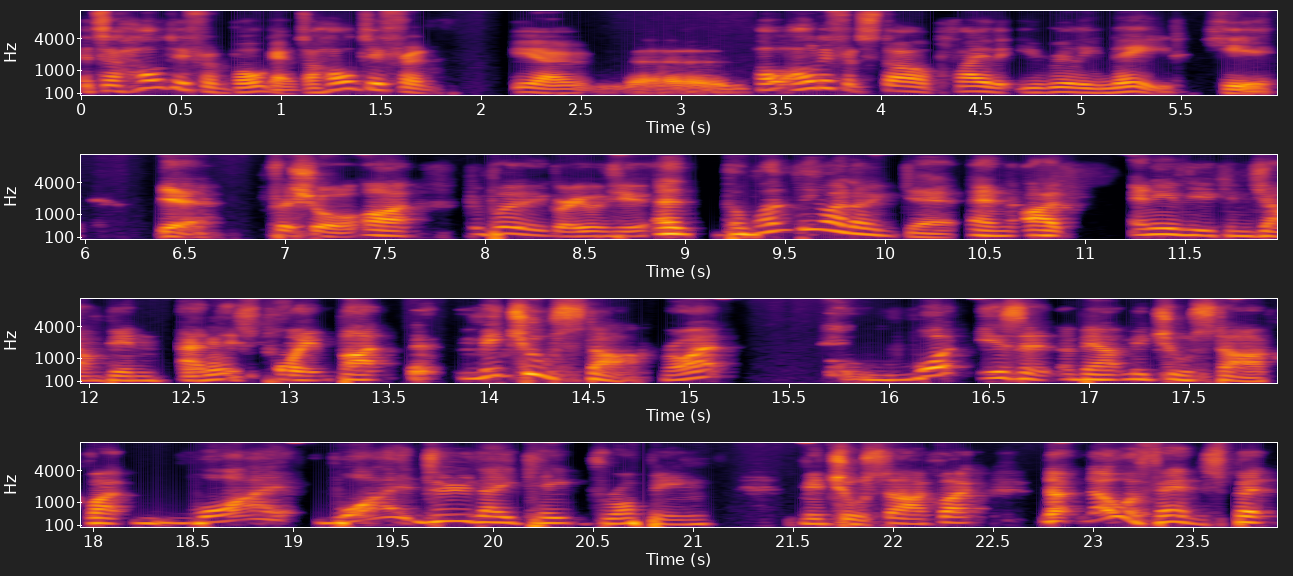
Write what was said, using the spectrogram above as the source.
it's a whole different ballgame. It's a whole different, you know, uh, whole, whole different style of play that you really need here. Yeah, for sure. I completely agree with you. And the one thing I don't get, and I any of you can jump in at Mhm. this point, but Mitchell Starc, right? What is it about Mitchell Starc? Like, why why do they keep dropping Mitchell Starc? Like, no, no offense, but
